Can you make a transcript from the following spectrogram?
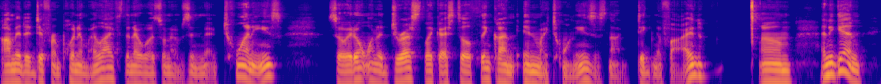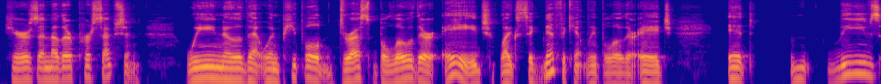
I'm at a different point in my life than I was when I was in my 20s. So I don't want to dress like I still think I'm in my 20s. It's not dignified. Um, and again, here's another perception. We know that when people dress below their age, like significantly below their age, it leaves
